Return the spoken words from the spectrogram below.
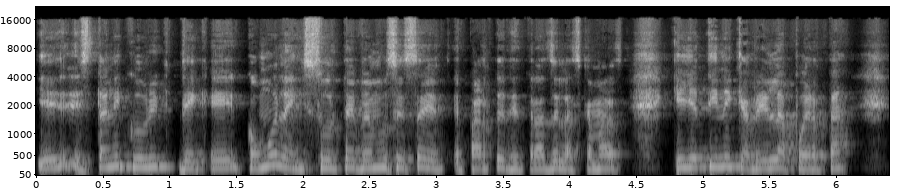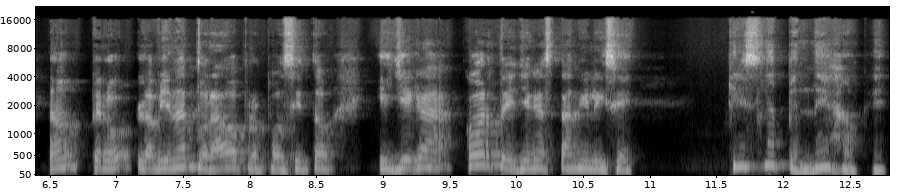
Eh, Stanley Kubrick, de cómo la insulta, y vemos esa parte detrás de las cámaras, que ella tiene que abrir la puerta, ¿no? Pero lo habían atorado a propósito y llega, corte, llega Stanley y le dice, ¿Eres una pendeja o qué?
